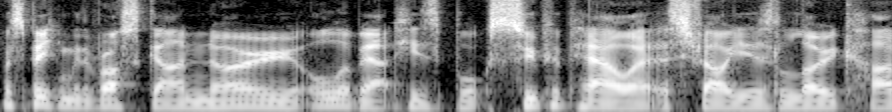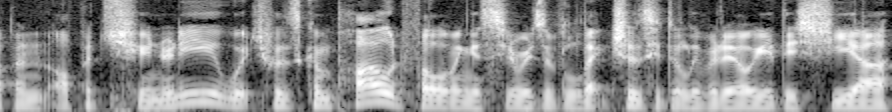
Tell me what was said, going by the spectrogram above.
We're speaking with Ross Garnaut all about his book Superpower Australia's Low Carbon Opportunity, which was compiled following a series of lectures he delivered earlier this year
